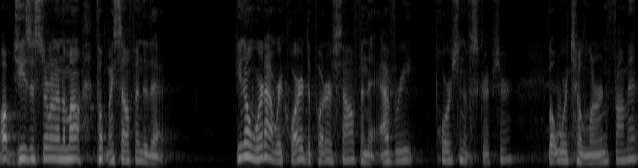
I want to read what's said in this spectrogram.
Oh jesus sermon on the mount put myself into that. You know, we're not required to put ourselves into every portion of Scripture, but we're to learn from it.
